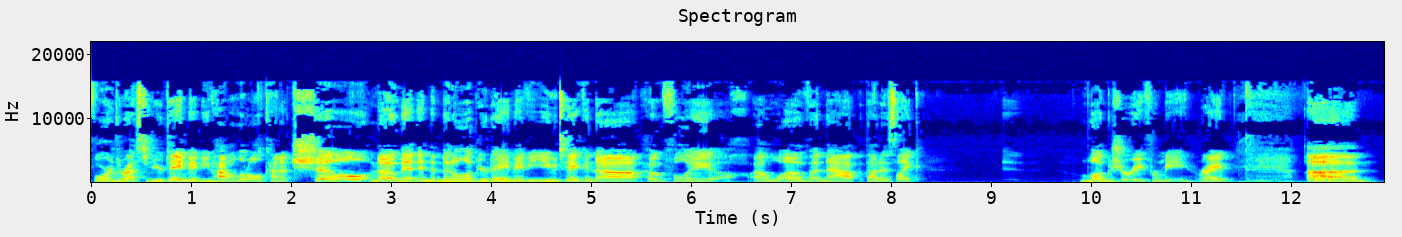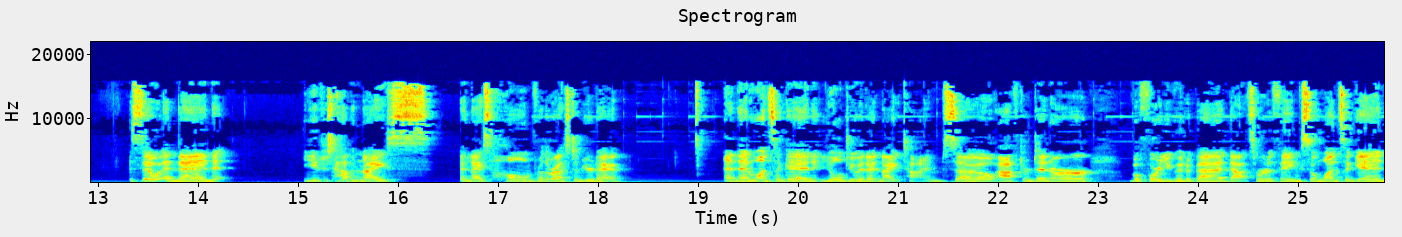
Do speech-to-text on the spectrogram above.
for the rest of your day. Maybe you have a little kind of chill moment in the middle of your day. Maybe you take a nap, hopefully. Ugh, I love a nap. That is like luxury for me, right? Um, so, and then you just have a nice, a nice home for the rest of your day. And then once again, you'll do it at nighttime. So after dinner, before you go to bed, that sort of thing. So once again,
